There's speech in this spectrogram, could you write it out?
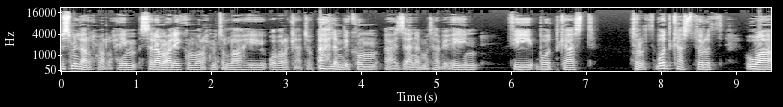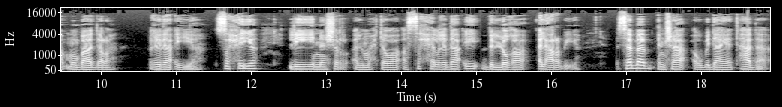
بسم الله الرحمن الرحيم. السلام عليكم ورحمة الله وبركاته. أهلا بكم أعزائنا المتابعين في بودكاست ثلث. بودكاست ثلث هو مبادرة غذائية صحية لنشر المحتوى الصحي الغذائي باللغة العربية. سبب إنشاء أو بداية هذا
